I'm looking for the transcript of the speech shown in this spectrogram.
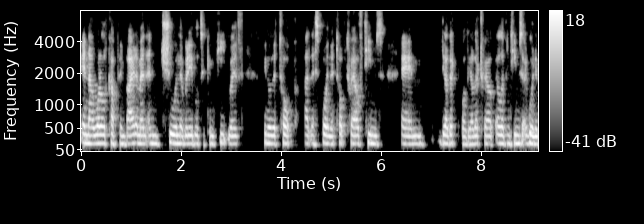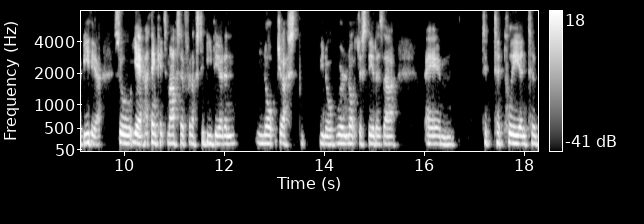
in that World Cup environment and showing that we're able to compete with you know the top at this point the top 12 teams um the other well the other 12 11 teams that are going to be there so yeah i think it's massive for us to be there and not just you know we're not just there as a um to, to play and to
